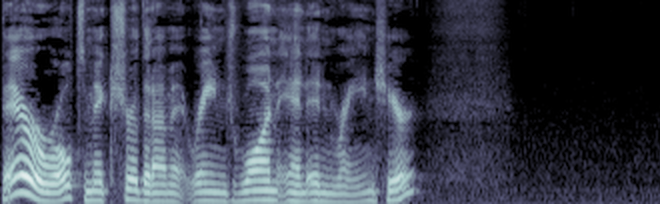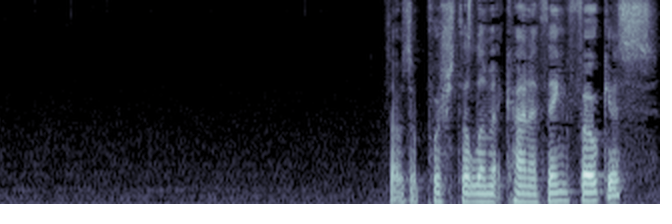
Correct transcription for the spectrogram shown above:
barrel roll to make sure that I'm at range one and in range here. That was a push the limit kind of thing. Focus.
